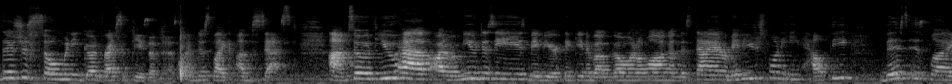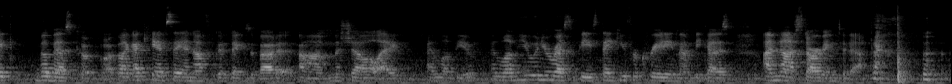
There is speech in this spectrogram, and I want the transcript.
there's just so many good recipes in this. I'm just like obsessed. Um, so if you have autoimmune disease, maybe you're thinking about going along on this diet, or maybe you just want to eat healthy. This is like the best cookbook. Like I can't say enough good things about it. Um, Michelle, I I love you. I love you and your recipes. Thank you for creating them because I'm not starving to death.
